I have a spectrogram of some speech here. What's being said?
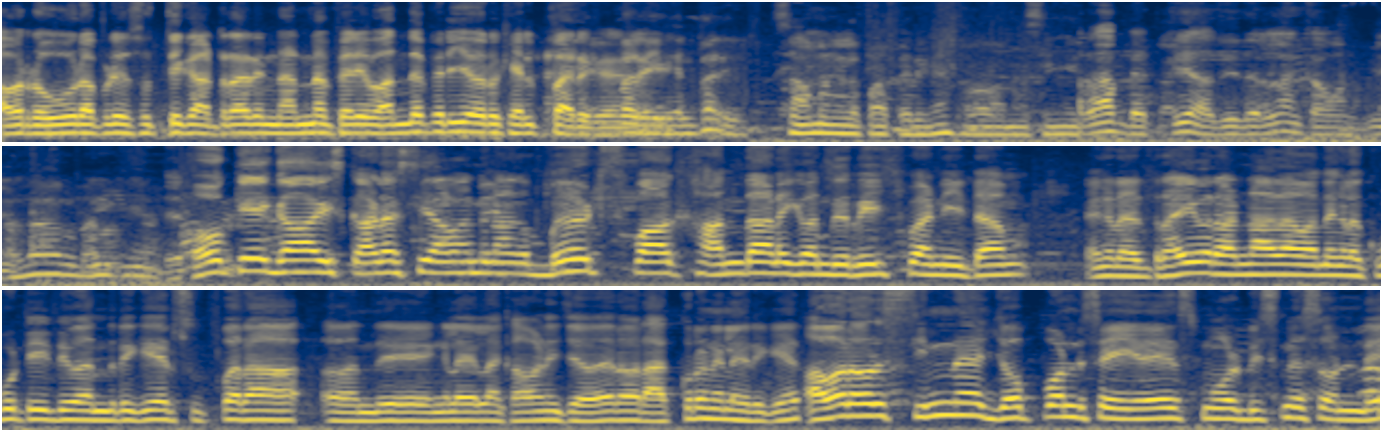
அவர் ஊர் அப்படியே சுத்தி காட்டுறாரு. இந்த அண்ணன் பெரிய வந்த பெரிய ஒரு ஹெல்ப்பா இருக்கு. சாமான்களை பார்த்துடுங்க. பெட்ரி அது இதெல்லாம் கவனம் ஓகே காய்ஸ் கடைசியாக வந்து நாங்கள் பேர்ட்ஸ் பார்க் அந்த அன்னைக்கு வந்து ரீச் பண்ணிட்டோம். எங்களோட டிரைவர் அண்ணா தான் வந்து எங்களை கூட்டிட்டு வந்திருக்கார். சூப்பராக வந்து எங்களை எல்லாம் கவனிச்சவர். அவர் அக்குறநிலை இருக்கார். அவர் ஒரு சின்ன ஜாப் ஒன்று செய்யுது ஸ்மால் பிஸ்னஸ் உண்டு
